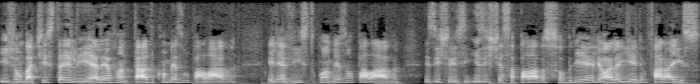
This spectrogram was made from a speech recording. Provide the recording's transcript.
E João Batista ele é levantado com a mesma palavra, ele é visto com a mesma palavra. Existe, existe essa palavra sobre ele, olha, e ele fará isso,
